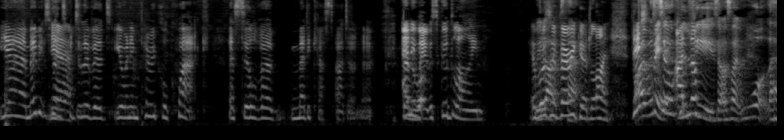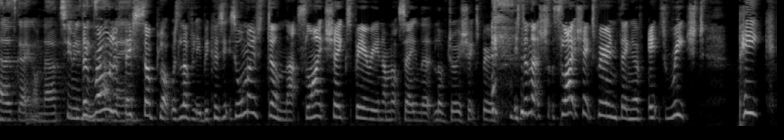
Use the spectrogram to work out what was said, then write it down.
Yeah, maybe it's meant Yeah. to be delivered. You're an empirical quack, a silver Medicast. I don't know. Anyway, what- it was a good line. It We was a very that. good line. This I was bit, still I loved confused. I, was like, what the hell is going on now? Too many the role of this subplot was lovely because it's almost done that slight Shakespearean. I'm not saying that Lovejoy is Shakespearean. it's done that sh- slight Shakespearean thing of it's reached peak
